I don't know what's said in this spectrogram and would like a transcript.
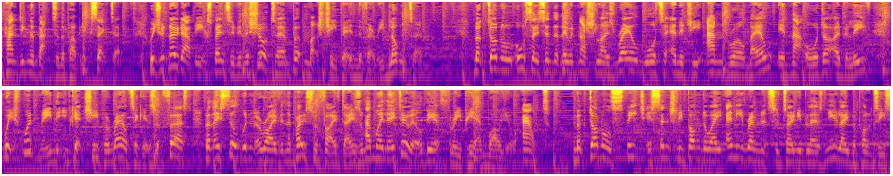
handing them back to the public sector, which would no doubt be expensive in the short term but much cheaper in the very long term. McDonnell also said that they would nationalise rail, water, energy, and Royal Mail, in that order, I believe, which would mean that you'd get cheaper rail tickets at first, but they still wouldn't arrive in the post for five days, and when they do, it'll be at 3 pm while you're out. McDonnell's speech essentially bombed away any remnants of Tony Blair's new Labour policies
